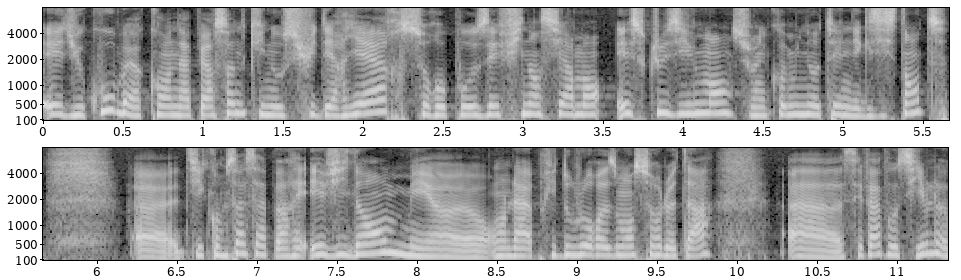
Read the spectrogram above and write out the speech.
Et du coup, bah, quand on n'a personne qui nous suit derrière, se reposer financièrement exclusivement sur une communauté inexistante, euh, dit comme ça, ça paraît évident, mais euh, on l'a appris douloureusement sur le tas. Euh, c'est pas possible.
